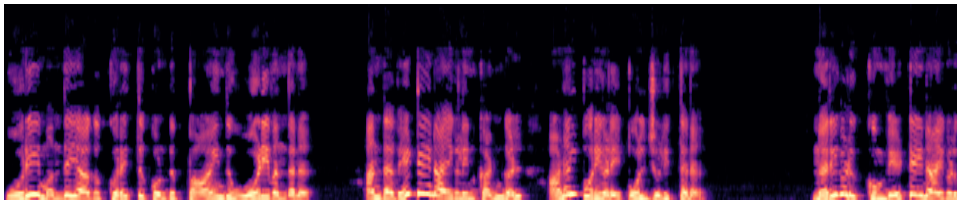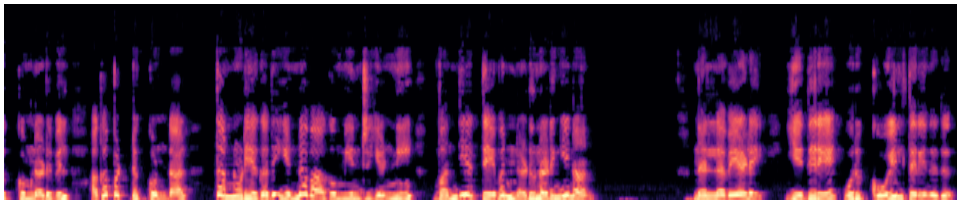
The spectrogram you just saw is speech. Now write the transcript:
ஒரே மந்தையாக குறைத்து கொண்டு பாய்ந்து ஓடி வந்தன. அந்த வேட்டை நாய்களின் கண்கள் அனல் பொறிகளைப் போல் ஜொலித்தன. நரிகளுக்கும் வேட்டை நாய்களுக்கும் நடுவில் அகப்பட்டுக் கொண்டால் தன்னுடைய கதி என்னவாகும் என்று எண்ணி வந்தியத்தேவன் நடுநடுங்கினான். நல்ல வேளை எதிரே ஒரு கோயில் தெரிந்தது.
